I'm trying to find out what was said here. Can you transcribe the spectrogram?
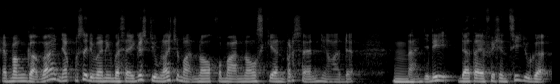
emang nggak banyak. Maksudnya dibanding bahasa Inggris jumlahnya cuma 0,0 sekian persen yang ada. Hmm. nah jadi data efficiency juga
